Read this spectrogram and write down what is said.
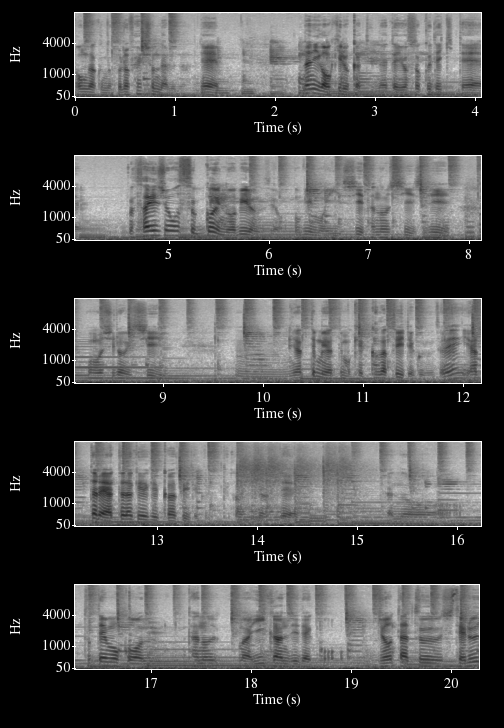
音楽のプロフェッショナルなんで何が起きるかっていうのは大体予測できて、まあ、最初すっごい伸びるんですよ伸びもいいし楽しいし面白いしうんやってもやっても結果がついてくるんですよねやったらやっただけで結果がついてくるって感じなんであのとてもこうたの、まあ、いい感じでこう上達してる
